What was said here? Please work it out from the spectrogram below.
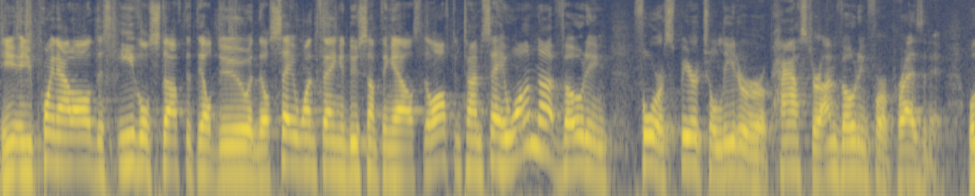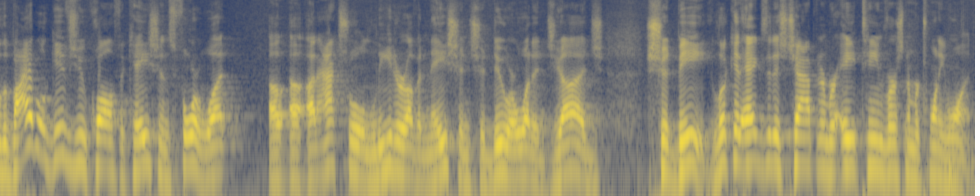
and you, and you point out all this evil stuff that they'll do, and they'll say one thing and do something else, they'll oftentimes say, well, I'm not voting for a spiritual leader or a pastor, I'm voting for a president. Well, the Bible gives you qualifications for what a, a, an actual leader of a nation should do or what a judge should be. Look at Exodus chapter number 18, verse number 21.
